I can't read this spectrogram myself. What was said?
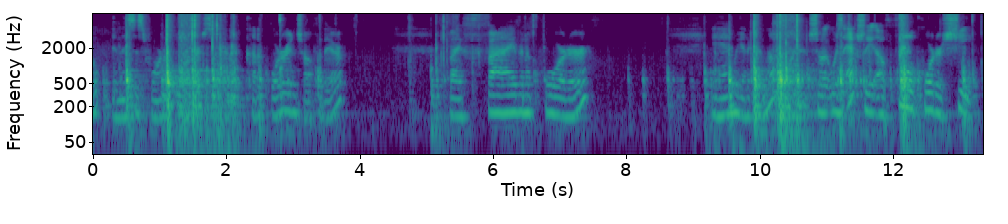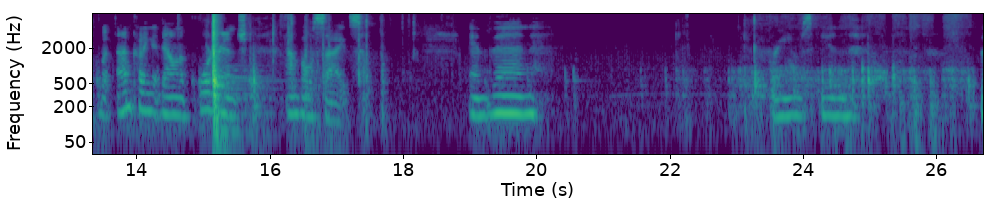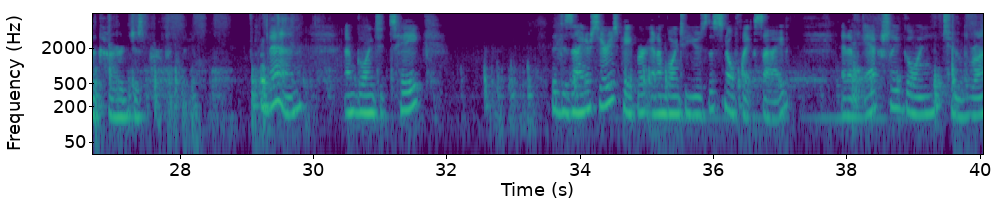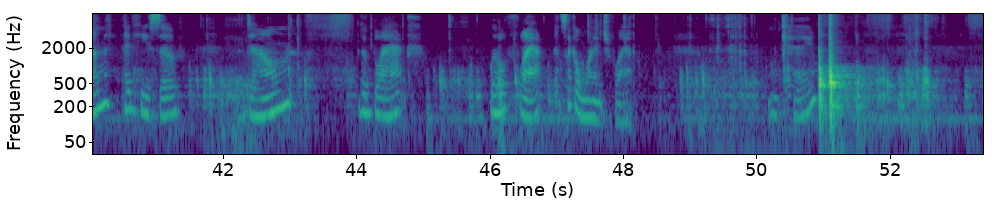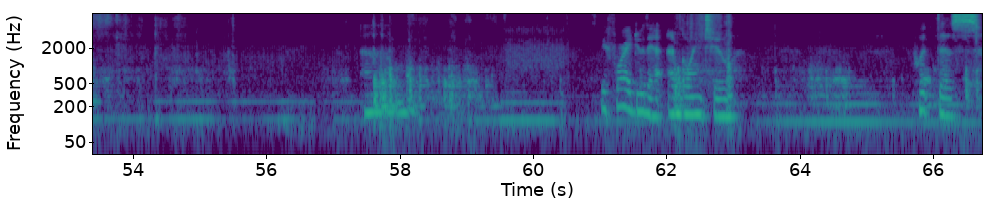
oh and this is four and a quarter so I'm going to cut a quarter inch off of there by five and a quarter And we gotta cut another quarter. So it was actually a full quarter sheet, but I'm cutting it down a quarter inch on both sides. And then frames in the card just perfectly. Then I'm going to take the designer series paper and I'm going to use the snowflake side and I'm actually going to run adhesive down the black little flap. It's like a one inch flap. Okay. Before I do that, I'm going to put this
